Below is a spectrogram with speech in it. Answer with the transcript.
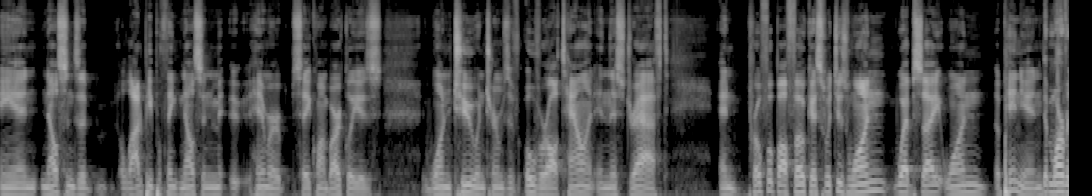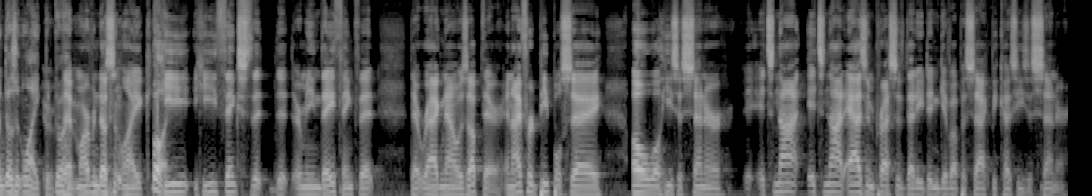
And Nelson's a, a lot of people think Nelson, him or Saquon Barkley is one, two in terms of overall talent in this draft. And Pro Football Focus, which is one website, one opinion that Marvin doesn't like, but that Marvin doesn't like, but, he he thinks that, that I mean they think that that Ragnow is up there. And I've heard people say, "Oh, well, he's a center." It's not. It's not as impressive that he didn't give up a sack because he's a center.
